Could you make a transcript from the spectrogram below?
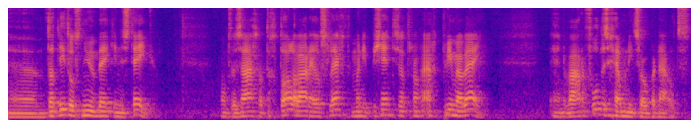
uh, dat liet ons nu een beetje in de steek. Want we zagen dat de getallen waren heel slecht, maar die patiënt zat er nog eigenlijk prima bij. En waren, voelde zich helemaal niet zo benauwd.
